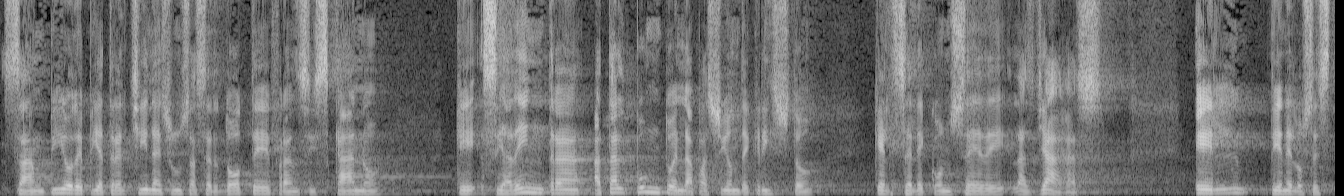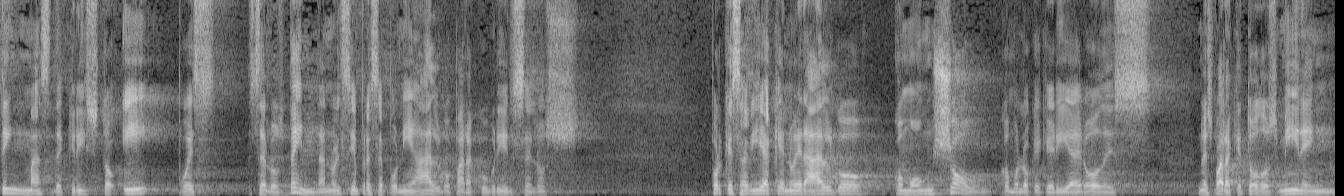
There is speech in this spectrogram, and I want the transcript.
San Pío de Pietrelcina es un sacerdote franciscano que se adentra a tal punto en la pasión de Cristo que Él se le concede las llagas. Él tiene los estigmas de Cristo y pues se los venda, ¿no? Él siempre se ponía algo para cubrírselos, porque sabía que no era algo como un show, como lo que quería Herodes, no es para que todos miren,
